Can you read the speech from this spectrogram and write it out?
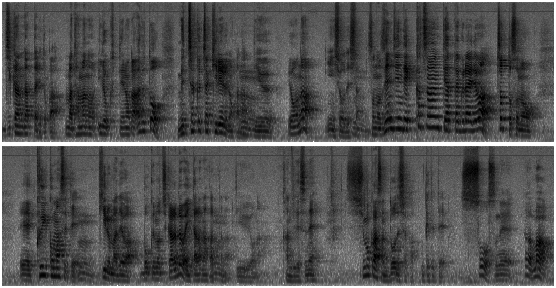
時間だったりとか、まあ、球の威力っていうのがあるとめちゃくちゃ切れるのかなっていうような印象でした、うん。その前陣でカツンってやったぐらいではちょっとその、えー食い込ませてうん。切るまでは僕の力では至らなかったなっていうような感じですね下川さんどうでしたか？受けてて。そうですね。だからま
